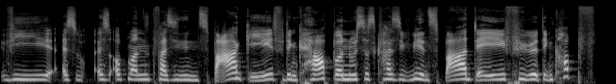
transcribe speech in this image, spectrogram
wie, also, als ob man quasi in den Spa geht für den Körper, nur ist das quasi wie ein Spa-Day für den Kopf.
